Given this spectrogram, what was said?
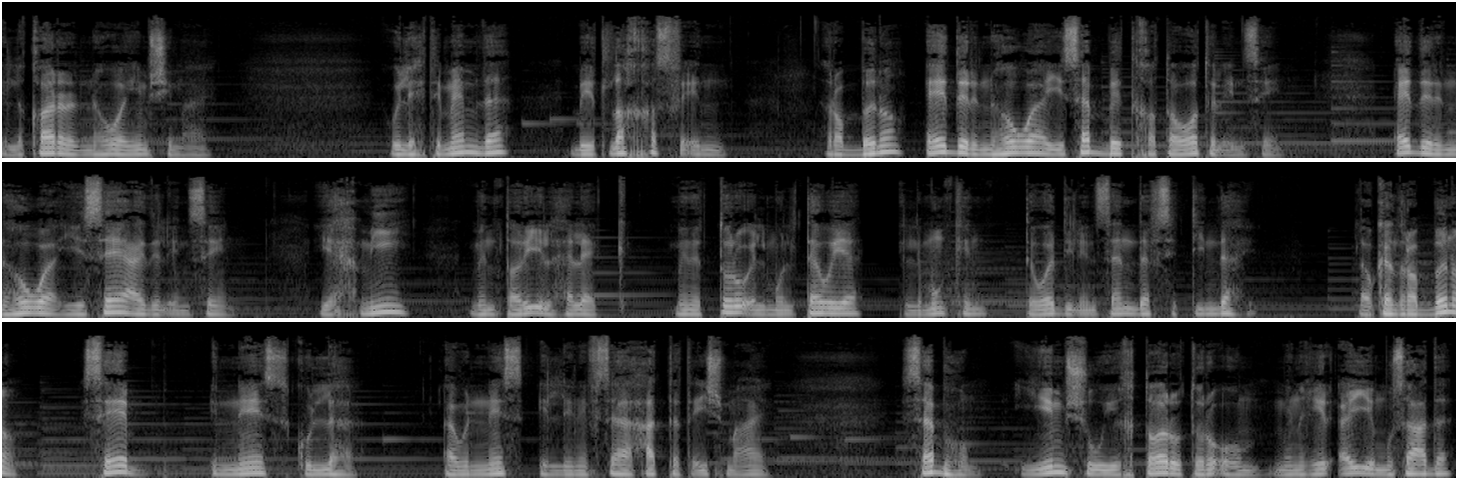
اللي قرر إن هو يمشي معاه. والاهتمام ده بيتلخص في إن ربنا قادر إن هو يثبت خطوات الإنسان قادر إن هو يساعد الإنسان يحميه من طريق الهلاك من الطرق الملتوية اللي ممكن تودي الإنسان ده في ستين داهية. لو كان ربنا ساب الناس كلها أو الناس اللي نفسها حتى تعيش معاه. سابهم يمشوا ويختاروا طرقهم من غير أي مساعدة.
